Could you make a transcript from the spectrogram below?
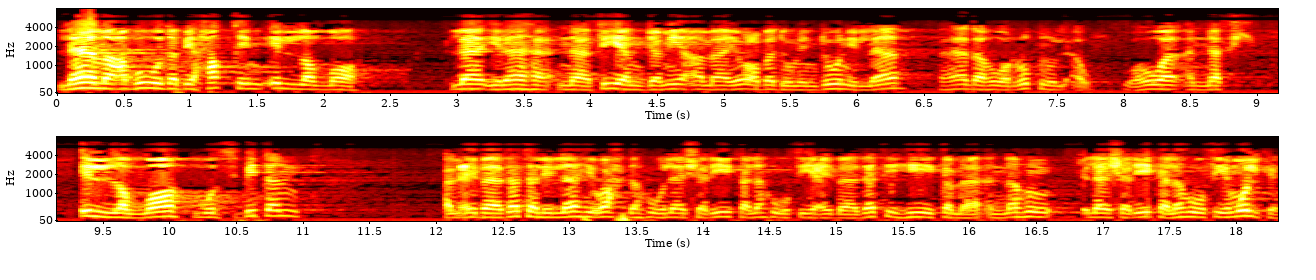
لا معبود بحق إلا الله. لا إله نافيا جميع ما يعبد من دون الله. فهذا هو الركن الأول وهو النفي. إلا الله مثبتا العبادة لله وحده لا شريك له في عبادته كما أنه لا شريك له في ملكه.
